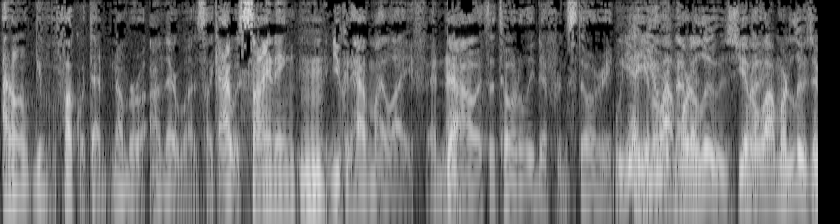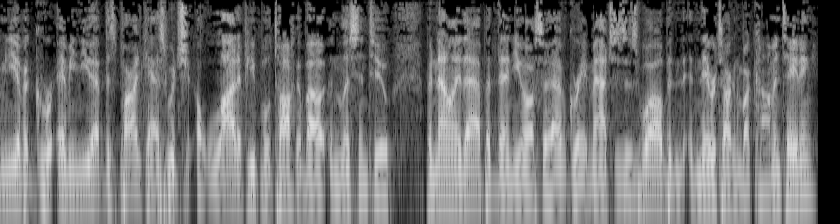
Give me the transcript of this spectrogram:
I don't give a fuck what that number on there was. Like I was signing, mm-hmm. and you could have my life, and Yeah. now it's a totally different story. Well, yeah, you have a lot more to lose. You have Right. a lot more to lose. I mean, you have a, gr- I mean, you have this podcast, which a lot of people talk about and listen to. But not only that, but then you also have great matches as well. But and they were talking about commentating.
